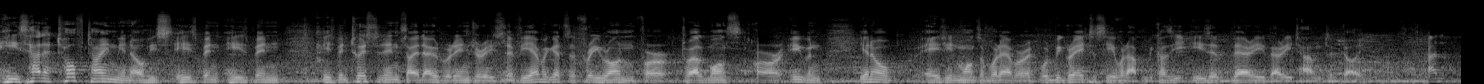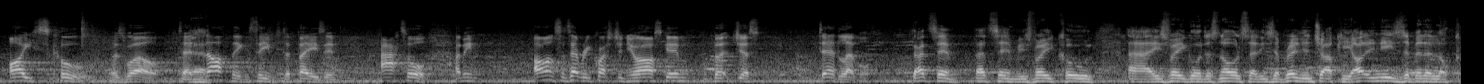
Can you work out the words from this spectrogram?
he's had a tough time, you know. He's he's been he's been he's been twisted inside out with injuries. If he ever gets a free run for 12 months or even, you know, 18 months or whatever, it would be great to see what happened because he, he's a very very talented guy. And ice cool as well. Ted, Yeah. nothing seems to phase him at all. I mean, answers every question you ask him, but just dead level. That's him. That's him. He's very cool. Uh, he's very good. As Noel said, he's a brilliant jockey. All he needs is a bit of luck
